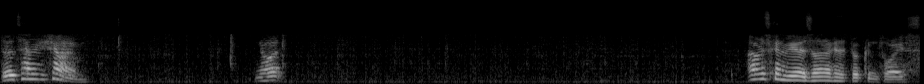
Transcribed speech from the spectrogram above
Third time to charm. You know what? I'm just gonna be Arizona because it's broken twice.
